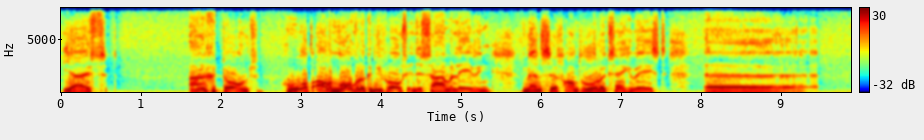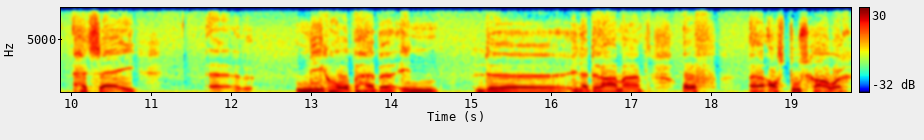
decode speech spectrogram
juist aangetoond hoe op alle mogelijke niveaus in de samenleving mensen verantwoordelijk zijn geweest. Uh, het zij uh, meegeholpen hebben in, de, in het drama of uh, als toeschouwer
